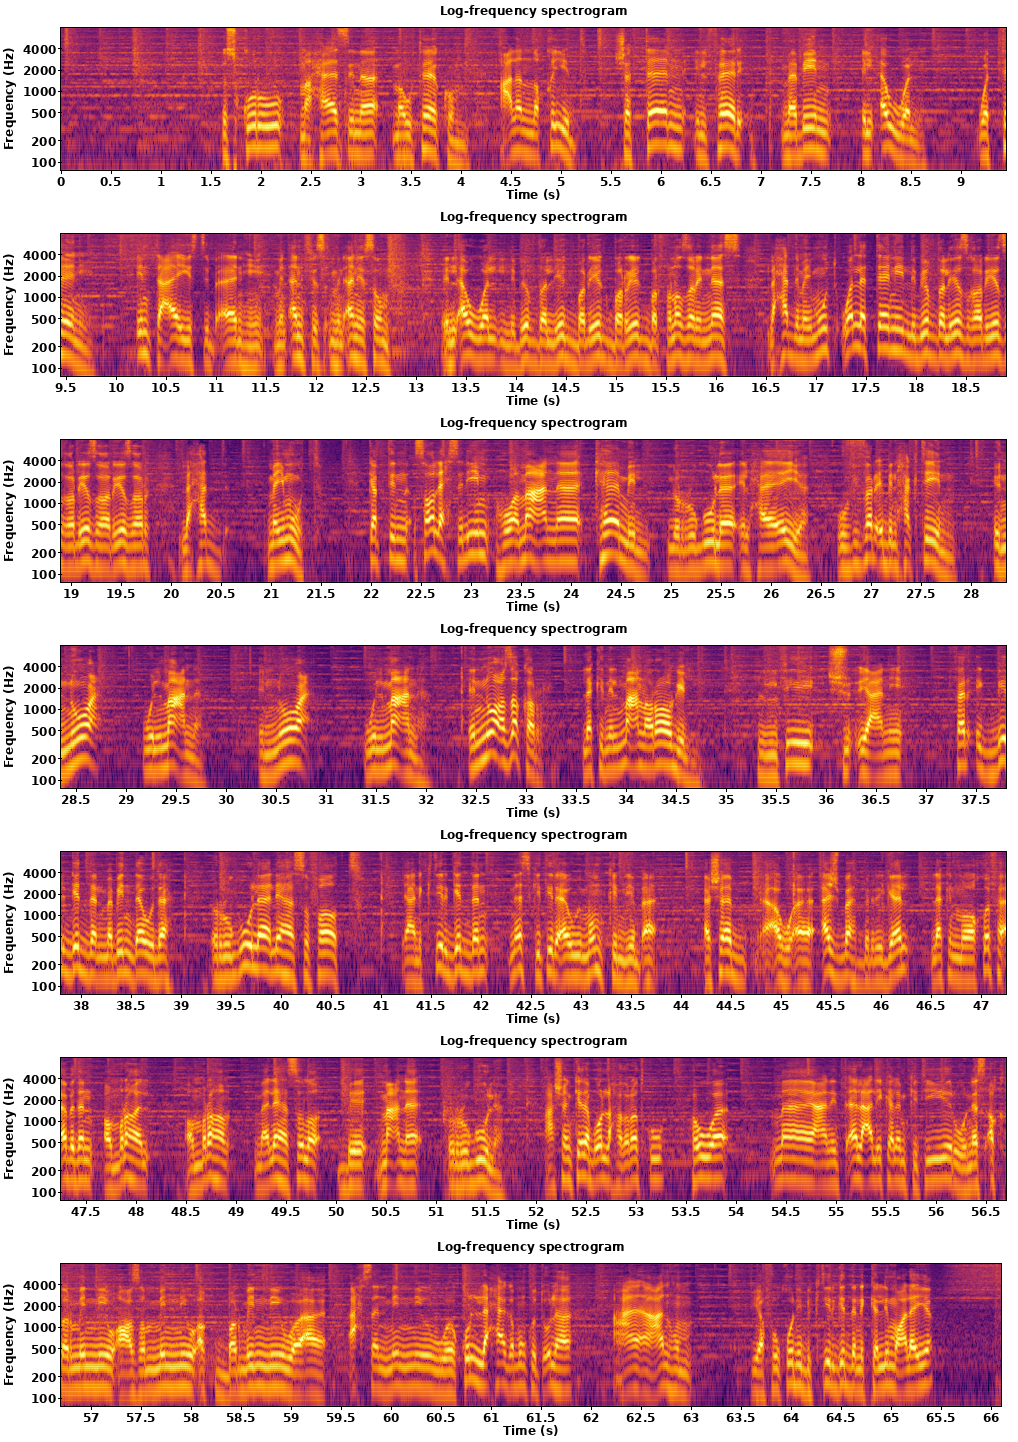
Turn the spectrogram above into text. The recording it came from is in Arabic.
اذكروا محاسن موتاكم. على النقيض شتان الفارق ما بين الأول والتاني. أنت عايز تبقى أنهي من انفس من أنهي صنف؟ الأول اللي بيفضل يكبر يكبر يكبر في نظر الناس لحد ما يموت ولا التاني اللي بيفضل يصغر يصغر يصغر يصغر لحد ما يموت؟ كابتن صالح سليم هو معنى كامل للرجولة الحقيقية. وفي فرق بين حاجتين النوع والمعنى. النوع والمعنى. النوع ذكر. لكن المعنى راجل. في يعني فرق كبير جدا ما بين ده وده. الرجولة لها صفات. يعني كتير جدا ناس كتير قوي ممكن يبقى أشاب أو أشبه بالرجال لكن مواقفها ابدا عمرها عمرها ما لها صلة بمعنى الرجولة. عشان كده بقول لحضراتكم هو ما يعني اتقال عليه كلام كتير وناس أكتر مني وأعظم مني وأكبر مني وأحسن مني وكل حاجة ممكن تقولها عنهم. يفوقوني بكتير جدا اتكلموا عليا.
